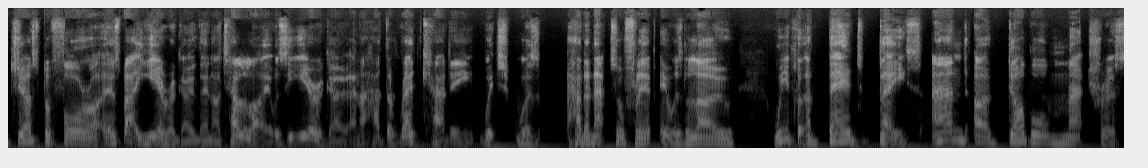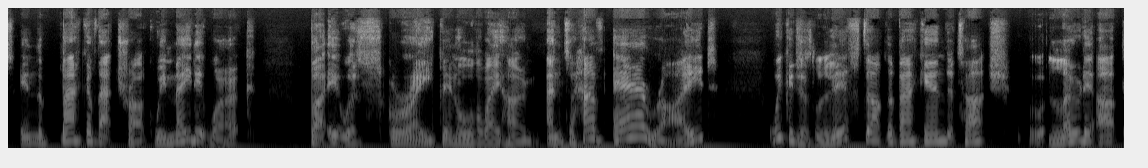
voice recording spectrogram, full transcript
just before. It was about a year ago. Then I tell a lie, it was a year ago, and I had the red caddy, which was had an axle flip. It was low we put a bed base and a double mattress in the back of that truck. We made it work, but it was scraping all the way home. And to have air ride, we could just lift up the back end a touch, load it up,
